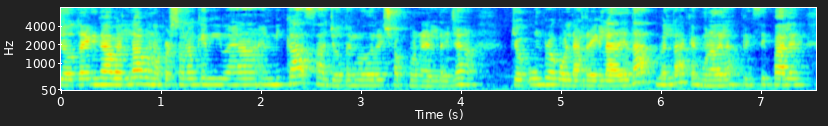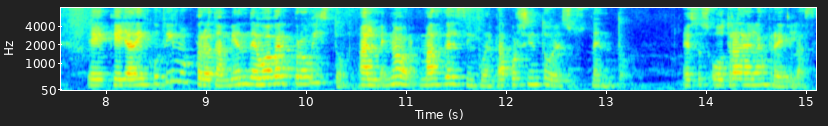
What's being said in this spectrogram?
yo tenga, ¿verdad? Una persona que vive en mi casa, yo tengo derecho a ponerle ya. Yo cumplo con la regla de edad, ¿verdad? Que es una de las principales eh, que ya discutimos, pero también debo haber provisto al menor más del 50% del sustento. Eso es otra de las reglas.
